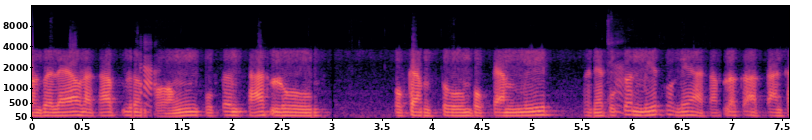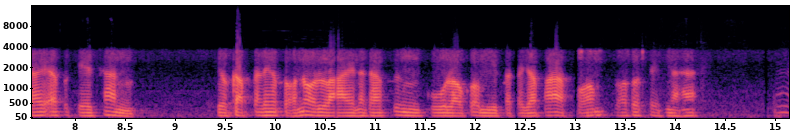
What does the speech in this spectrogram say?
รไปแล้วนะครับ เรื่องของ Google Classroom โปรแกรม Zoom โปรแกรม Meet เนี่ย Google Meet พวกนี้ครับ แล้วก็การใช้แอปพลิเคชัน เกี่ยวกับการเรียนสอนออนไลน์นะครับ ซึ่งครูเราก็มีศักยภาพพร้อมร้อยเปอร์เซ็นต์นะฮะ อืม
